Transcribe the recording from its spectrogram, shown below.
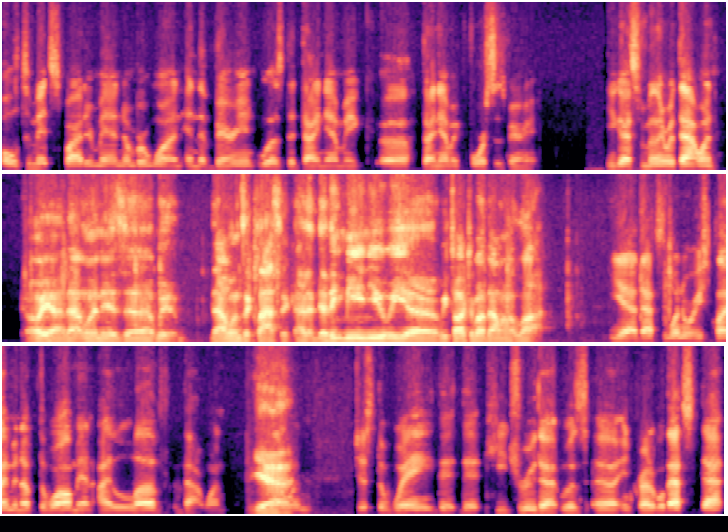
Ultimate Spider-Man number one, and the variant was the Dynamic uh, Dynamic Forces variant. You guys familiar with that one? Oh yeah, that one is uh, we, that one's a classic. I, I think me and you we uh we talked about that one a lot. Yeah, that's the one where he's climbing up the wall, man. I love that one. Yeah, That one, just the way that, that he drew that was uh, incredible. That's that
